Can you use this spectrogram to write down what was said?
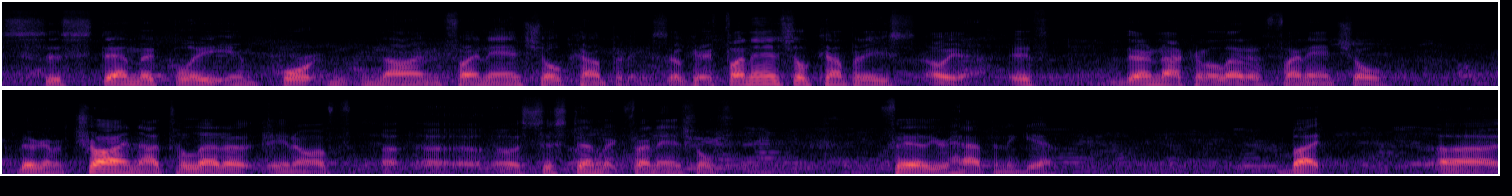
systemically important non-financial companies. Okay, financial companies. Oh yeah, if they're not going to let a financial, they're going to try not to let a you know a, a, a- systemic financial failure happen again. But uh,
